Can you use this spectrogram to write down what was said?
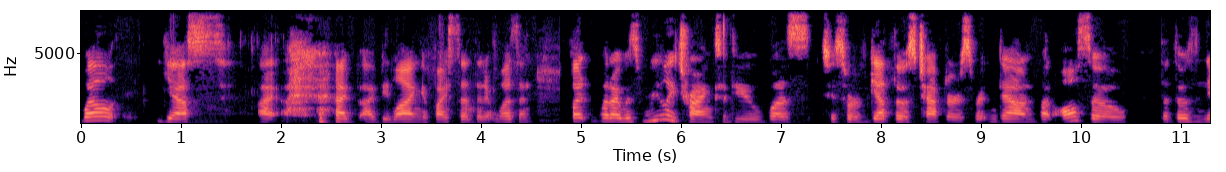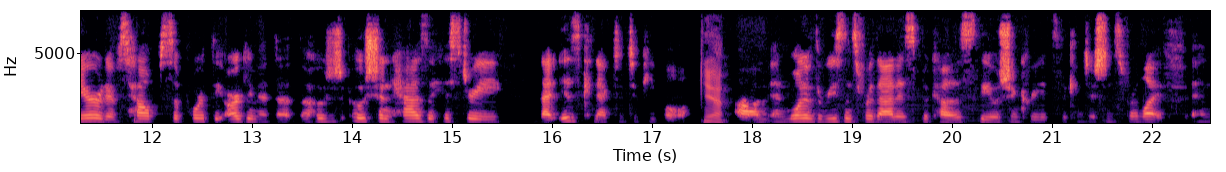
Well, yes, I, I'd, I'd be lying if I said that it wasn't. But what I was really trying to do was to sort of get those chapters written down, but also that those narratives help support the argument that the ocean has a history that is connected to people. Yeah. Um, and one of the reasons for that is because the ocean creates the conditions for life. And,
